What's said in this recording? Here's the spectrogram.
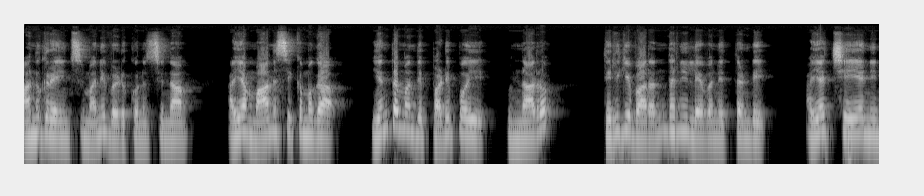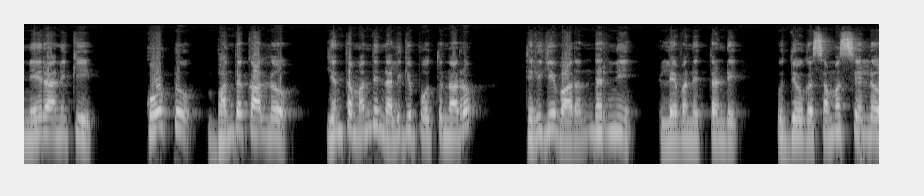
అనుగ్రహించమని వేడుకొనుచున్నాం. అయ్యా మానసికముగా ఎంతమంది పడిపోయి ఉన్నారో తిరిగి వారందరినీ లేవనెత్తండి. అయ్యా చేయని నేరానికి కోర్టు బంధకాల్లో ఎంతమంది నలిగిపోతున్నారో తిరిగి వారందరినీ లేవనెత్తండి. ఉద్యోగ సమస్యల్లో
